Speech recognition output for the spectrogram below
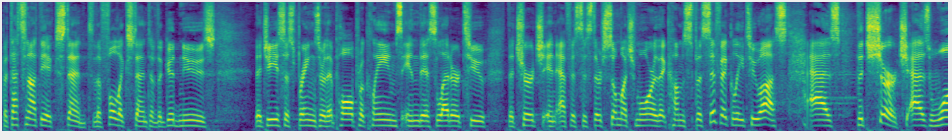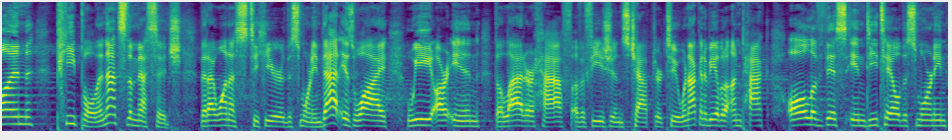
But that's not the extent, the full extent of the good news that Jesus brings or that Paul proclaims in this letter to the church in Ephesus. There's so much more that comes specifically to us as the church, as one people. And that's the message that I want us to hear this morning. That is why we are in the latter half of Ephesians chapter 2. We're not going to be able to unpack all of this in detail this morning,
